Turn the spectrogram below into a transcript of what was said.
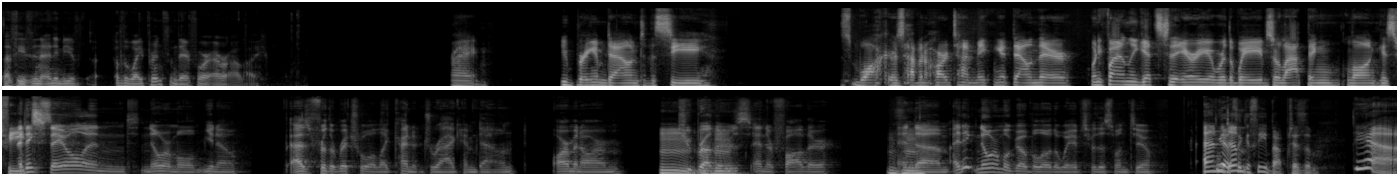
as he's an enemy of of the White Prince and therefore our ally. Right. You bring him down to the sea. This walker's having a hard time making it down there. When he finally gets to the area where the waves are lapping along his feet, I think Saol and Nilrem you know, as for the ritual, like kind of drag him down, arm in arm. Mm, Two mhm, brothers and their father. mhm. And um, I think Nilrem will go below the waves for this one too. and yeah, it's um, like a sea baptism. Yeah.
